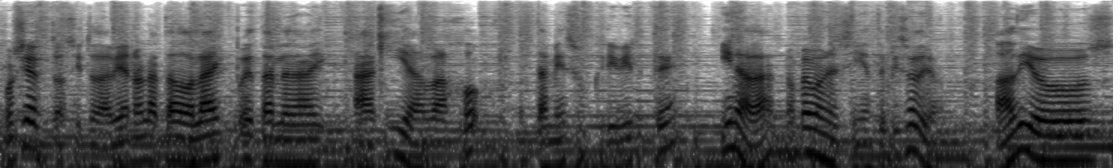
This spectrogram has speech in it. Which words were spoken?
Por cierto, si todavía no le has dado like, puedes darle like aquí abajo, también suscribirte y nada, nos vemos en el siguiente episodio. Adiós.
